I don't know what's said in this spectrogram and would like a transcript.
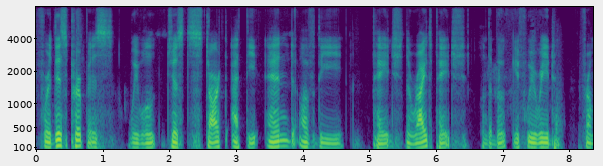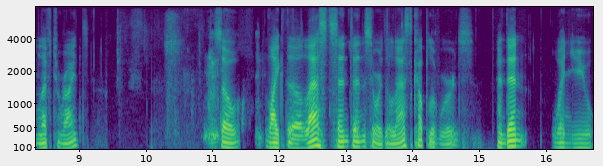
for this purpose, we will just start at the end of the page, the right page on the book, if we read from left to right. So, like the last sentence or the last couple of words, and then when you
